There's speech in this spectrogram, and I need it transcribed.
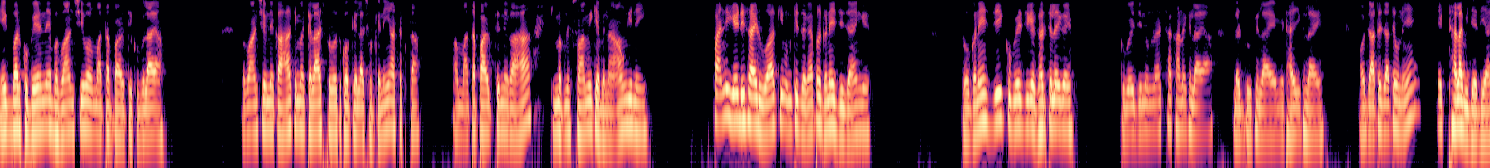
एक बार कुबेर ने भगवान शिव और माता पार्वती को बुलाया। भगवान शिव ने कहा कि मैं कैलाश पर्वत को अकेला छोड़ के नहीं आ सकता और माता पार्वती ने कहा कि मैं अपने स्वामी के बिना आऊँगी नहीं। फाइनली ये डिसाइड हुआ कि उनकी जगह पर गणेश जी जाएँगे। तो गणेश जी कुबेर जी के घर चले गए। कुबेर जी ने उन्हें अच्छा खाना खिलाया, लड्डू खिलाए, मिठाई खिलाए और जाते जाते उन्हें एक थैला भी दे दिया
